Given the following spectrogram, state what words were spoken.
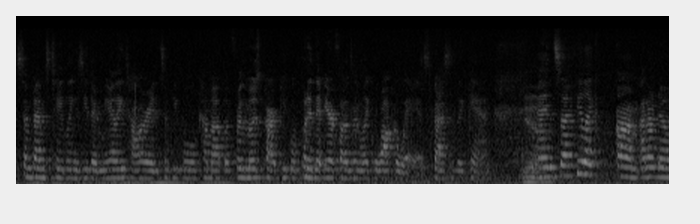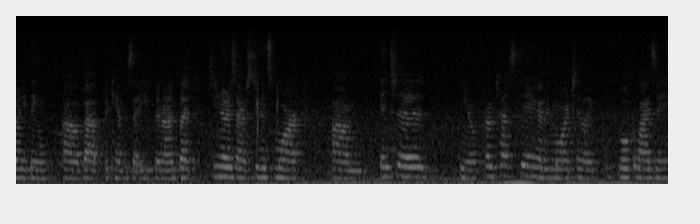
sometimes tabling is either merely tolerated, some people will come up, but for the most part, people put in their earphones and like walk away as fast as they can. Yeah. And so I feel like um, I don't know anything uh, about the campus that you've been on, but do you notice are students more um, into you know protesting? Are they more into like vocalizing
